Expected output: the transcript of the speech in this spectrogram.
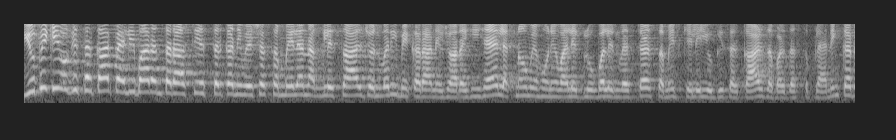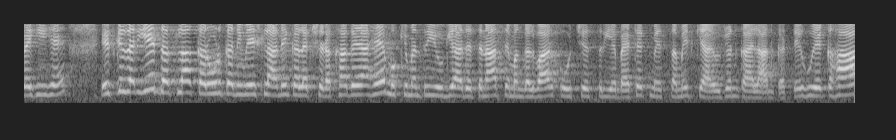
यूपी की योगी सरकार पहली बार अंतर्राष्ट्रीय स्तर का निवेशक सम्मेलन अगले साल जनवरी में कराने जा रही है। लखनऊ में होने वाले ग्लोबल इन्वेस्टर समिट के लिए योगी सरकार ज़बरदस्त प्लानिंग कर रही है। इसके ज़रिए दस लाख करोड़ का निवेश लाने का लक्ष्य रखा गया है। मुख्यमंत्री योगी आदित्यनाथ ने मंगलवार को उच्च स्तरीय बैठक में समिट के आयोजन का ऐलान करते हुए कहा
